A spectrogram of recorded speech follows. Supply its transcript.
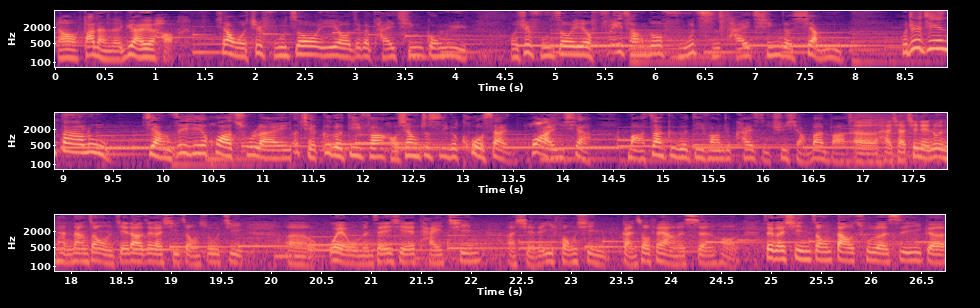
然后发展的越来越好。像我去福州也有这个台青公寓，我去福州也有非常多扶持台青的项目。我觉得今天大陆讲这些话出来，而且各个地方好像就是一个扩散，画一下。马上各个地方就开始去想办法。呃，海峡青年论坛当中，我们接到这个习总书记，呃，为我们这一些台青啊写了一封信，感受非常的深哈。这个信中道出了是一个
